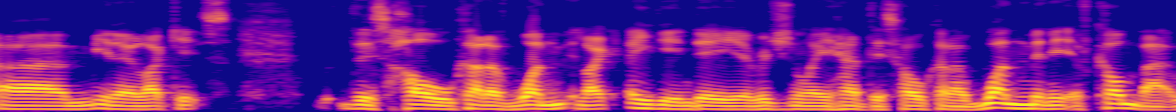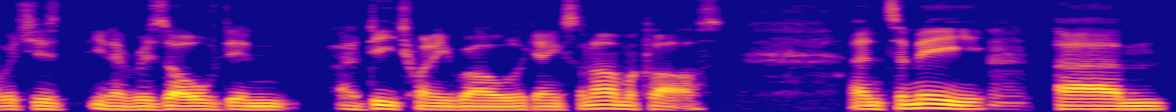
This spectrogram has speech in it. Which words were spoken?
um, you know, like it's this whole kind of one, like AD and D originally had this whole kind of one minute of combat, which is you know resolved in a D twenty roll against an armor class, and to me, Mhm. um,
